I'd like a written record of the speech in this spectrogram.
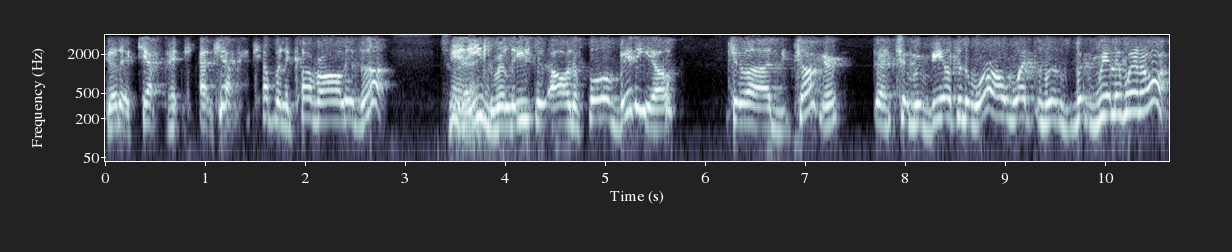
could have kept kept helping to cover all this up, True and that. he released it- all the full video to uh, Tucker to, to reveal to the world what what really went on.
